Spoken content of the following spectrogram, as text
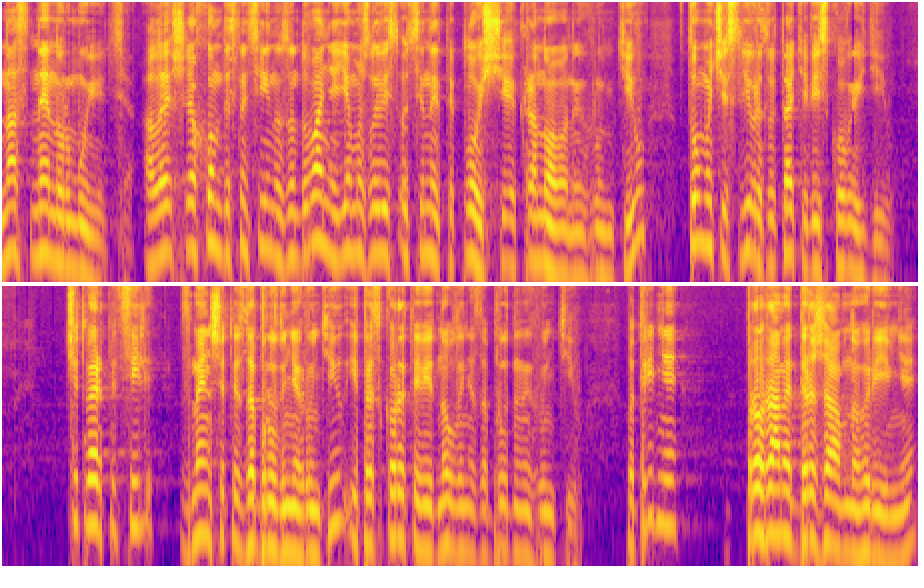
нас не нормується, але шляхом дистанційного зондування є можливість оцінити площі екранованих ґрунтів, в тому числі в результаті військових дій. Четверта ціль зменшити забруднення ґрунтів і прискорити відновлення забруднених ґрунтів. Потрібні програми державного рівня,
